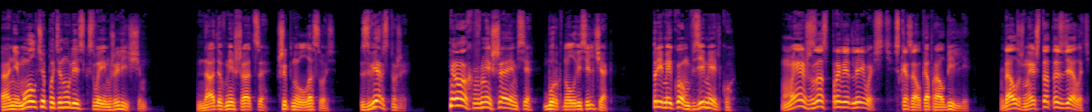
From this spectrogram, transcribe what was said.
Они молча потянулись к своим жилищам. «Надо вмешаться», — шепнул лосось. «Зверство же!» «Ох, вмешаемся!» — буркнул весельчак. «Прямиком в земельку». «Мы ж за справедливость», — сказал капрал Билли. «Должны что-то сделать».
